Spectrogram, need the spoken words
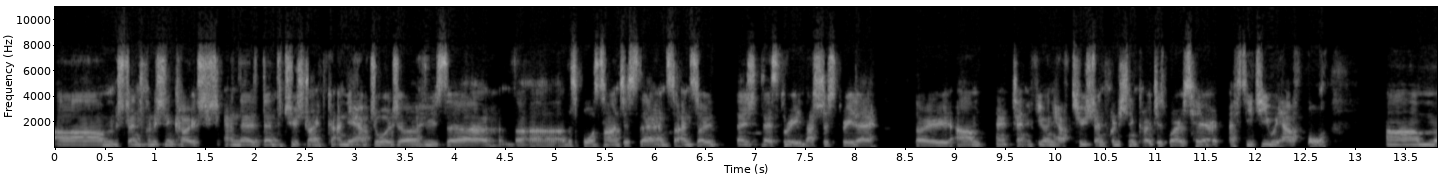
um, strength conditioning coach, and they're, they're the two strength, and you have Georgia, who's the, the, the sports scientist there, and so and so there's there's three. That's just three there. So um, technically, you only have two strength conditioning coaches, whereas here at FCG we have four. Um,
